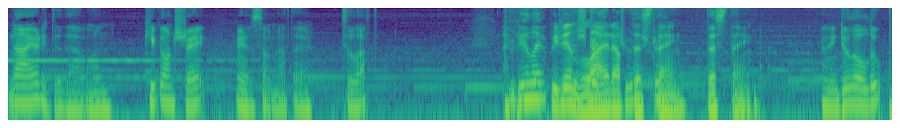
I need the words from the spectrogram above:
No, I already did that one. Keep going straight. Maybe there's something out there to the left. I feel like we left, to the didn't light up this thing. This thing. I mean, do a little loop.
